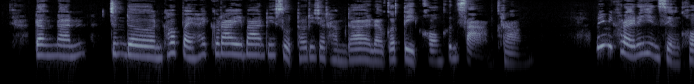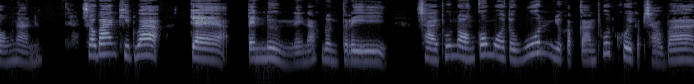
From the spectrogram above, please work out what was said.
ำ ดังนั้นจึงเดินเข้าไปให้ใกล้บ้านที่สุดเท่าที่จะทำได้ แล้วก็ตีคล้องขึ้นสามครั้ง ไม่มีใครได้ยินเสียงคล้องนั้น ชาวบ้านคิดว่า แกเป็นหนึ่งในนักดนตรี ชายผู้น้องก็มัวแต่วุ่นอยู่กับการพูดคุยกับชาวบ้าน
